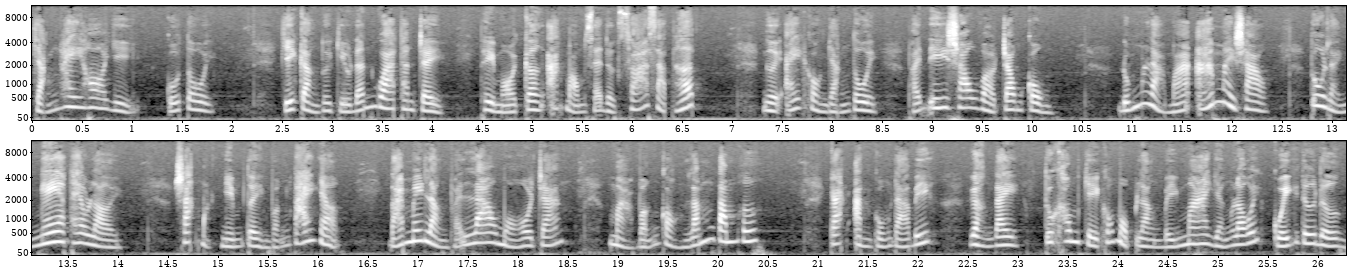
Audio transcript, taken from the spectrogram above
chẳng hay ho gì của tôi. Chỉ cần tôi chịu đến qua thanh trì, thì mọi cơn ác mộng sẽ được xóa sạch hết. Người ấy còn dặn tôi phải đi sâu vào trong cùng. Đúng là ma ám hay sao? Tôi lại nghe theo lời. Sắc mặt nhiệm tuyền vẫn tái nhợt, đã mấy lần phải lau mồ hôi trán mà vẫn còn lắm tâm ư? Các anh cũng đã biết, gần đây tôi không chỉ có một lần bị ma dẫn lối quỷ đưa đường.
